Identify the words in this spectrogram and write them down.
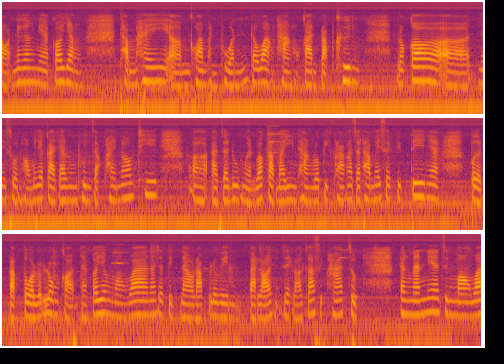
ต่อเนื่องเนี่ย ก็ยังทำให้มีความผันผวนระหว่างทางของการปรับขึ้น แล้วก็ในส่วนของบรรยากาศการลงทุนจากภายนอกที่อาจจะดูเหมือนว่ากลับมาอิงทางลบอีกครั้ง อาจจะทำให้เซฟฟิ50เนี่ย เปิดปรับตัวลดลงก่อน แต่ก็ยังมองว่าน่าจะติดแนวรับบริเวณ 800-795 จุด ดังนั้นเนี่ย จึงมองว่า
